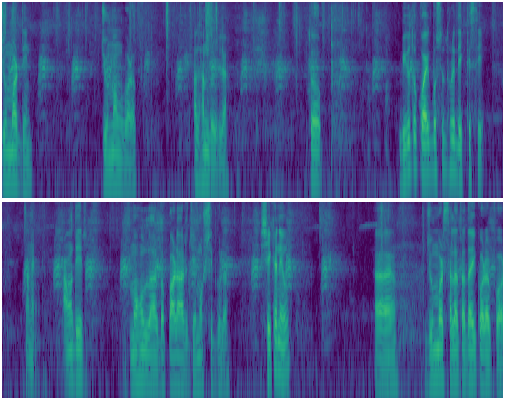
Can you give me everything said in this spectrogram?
জুম্মার দিন, জুম্মা মুবারক। আলহামদুলিল্লাহ। তো বিগত কয়েক বছর ধরে দেখতেছি মানে আমাদের মহল্লার বা পাড়ার যে মসজিদগুলো, সেখানেও জুম্মার সালাত আদায় করার পর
